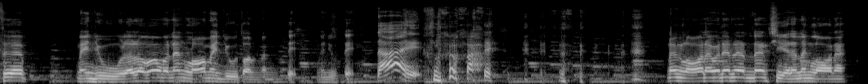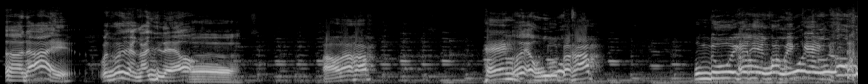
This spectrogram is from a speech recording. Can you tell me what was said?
เสื้อ แมนยูแล้วเราก็มานั่งล้อแมนยูตอนมันเตะแมนยูเตะ ได้ นั่งล้อนะไม่ได้นั่งนั่งเชียร์นะนั่งล้อนะเออได้ มันต้องอย่างนั้นอยู่แล้ว เออเอาแล้วครับ แพงเฮ้ยโอ้โห หลุดนะครับมึงดูไอ้กระเดียงว่าไปเก่งโอ้โห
